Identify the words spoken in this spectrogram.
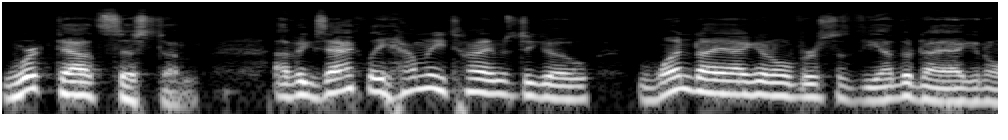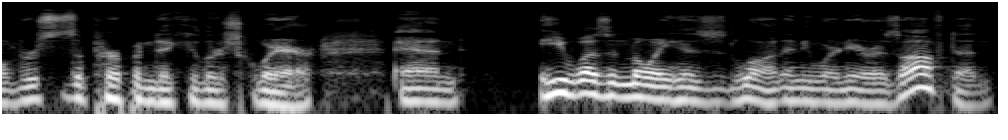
worked out system of exactly how many times to go one diagonal versus the other diagonal versus a perpendicular square. And he wasn't mowing his lawn anywhere near as often,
